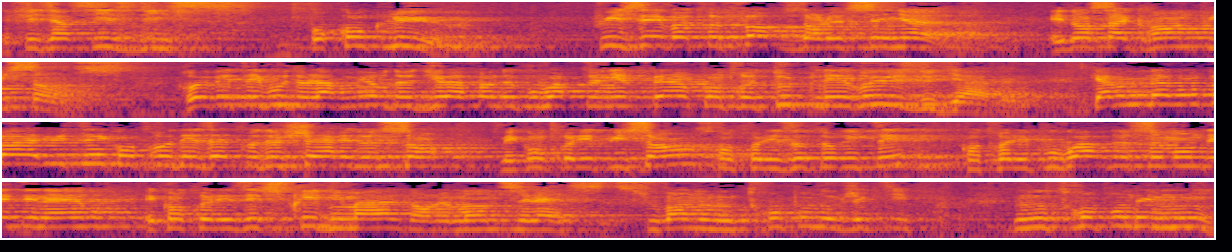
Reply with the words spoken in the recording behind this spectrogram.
Éphésiens 6, 10. Pour conclure, Puisez votre force dans le Seigneur et dans sa grande puissance. Revêtez-vous de l'armure de Dieu afin de pouvoir tenir ferme contre toutes les ruses du diable. Car nous n'avons pas à lutter contre des êtres de chair et de sang, mais contre les puissances, contre les autorités, contre les pouvoirs de ce monde des ténèbres et contre les esprits du mal dans le monde céleste. Souvent nous nous trompons d'objectif, nous nous trompons d'ennemis.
